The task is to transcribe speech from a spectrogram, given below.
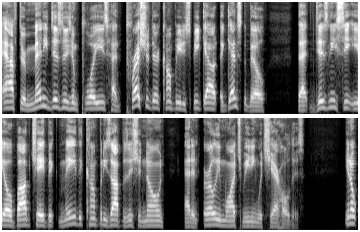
after many Disney employees had pressured their company to speak out against the bill, that Disney CEO Bob Chapek made the company's opposition known at an early March meeting with shareholders. You know,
